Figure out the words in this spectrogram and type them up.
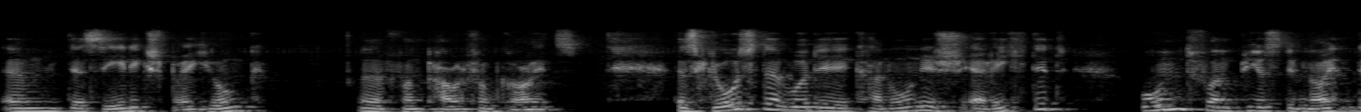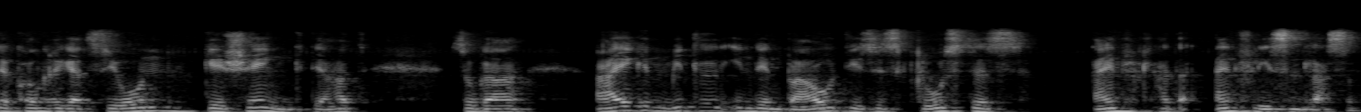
ähm, der Seligsprechung äh, von Paul vom Kreuz. Das Kloster wurde kanonisch errichtet und von Pius IX. der Kongregation geschenkt. Er hat sogar Eigenmittel in den Bau dieses Klosters ein, hat einfließen lassen.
